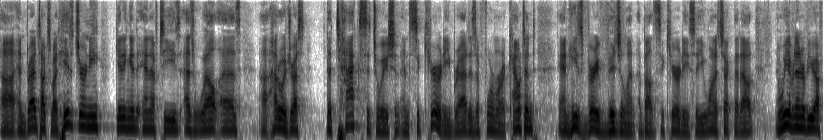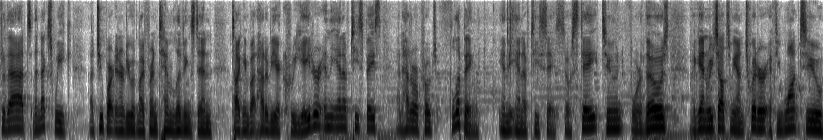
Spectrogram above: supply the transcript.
Uh, and Brad talks about his journey getting into NFTs as well as uh, how to address the tax situation and security. Brad is a former accountant and he's very vigilant about security. So you want to check that out. And we have an interview after that the next week, a two part interview with my friend Tim Livingston, talking about how to be a creator in the NFT space and how to approach flipping in the NFT space. So stay tuned for those. Again, reach out to me on Twitter if you want to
